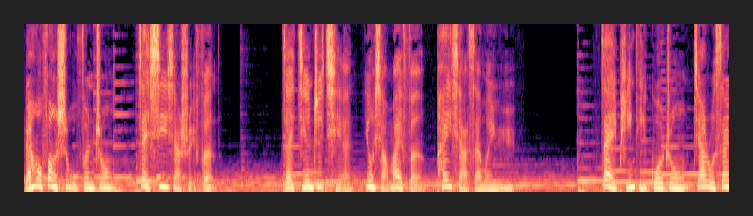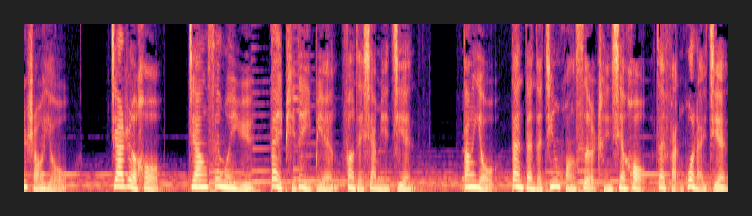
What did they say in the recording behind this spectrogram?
然后放十五分钟。再吸一下水分，在煎之前用小麦粉拍一下三文鱼，在平底锅中加入三勺油，加热后将三文鱼带皮的一边放在下面煎，当有淡淡的金黄色呈现后再反过来煎，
